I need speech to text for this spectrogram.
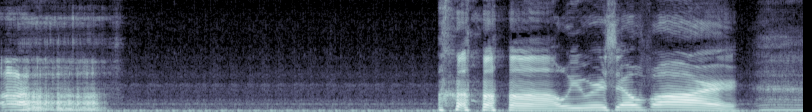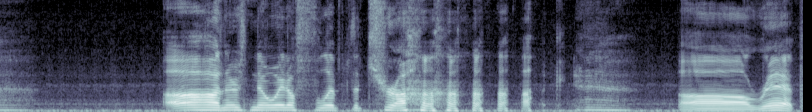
Ah. Ugh. we were so far. Oh, there's no way to flip the truck. oh, rip.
